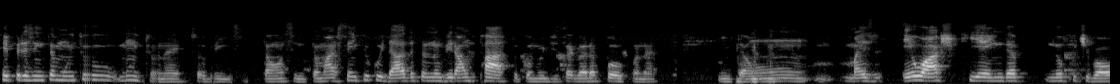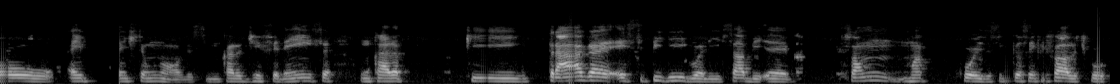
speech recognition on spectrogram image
representa muito, muito, né, sobre isso. Então, assim, tomar sempre cuidado para não virar um pato, como eu disse agora há pouco, né? Então, mas eu acho que ainda no futebol é importante ter um 9, assim, um cara de referência, um cara que traga esse perigo ali, sabe? É, só um, uma coisa assim que eu sempre falo, tipo,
